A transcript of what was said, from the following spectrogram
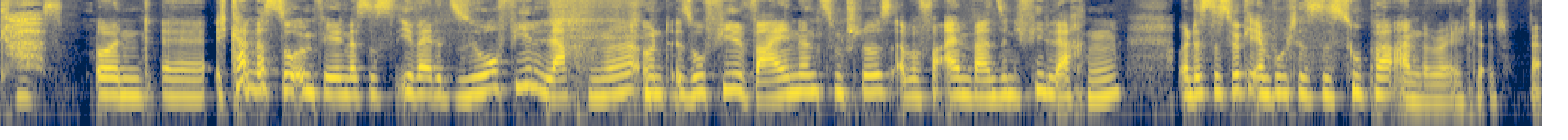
Krass. Und äh, ich kann das so empfehlen, dass es, ihr werdet so viel lachen ne? und so viel weinen zum Schluss, aber vor allem wahnsinnig viel lachen. Und das ist wirklich ein Buch, das ist super underrated. Ja.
